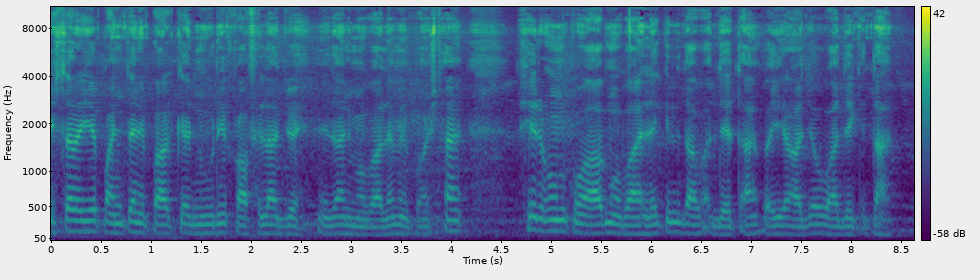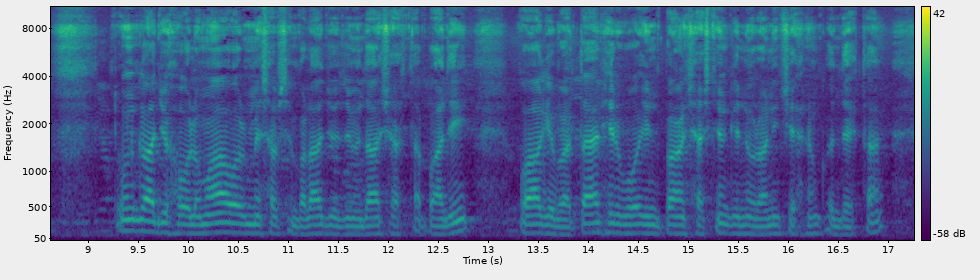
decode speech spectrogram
اس طرح یہ پنجتن پاک کے نوری قافلہ جو ہے میدان مبالے میں پہنچتا ہے۔ پھر ان کو آپ موبائل کے لیے دعوت دیتا ہے، بھائی آ جاؤ وعدے کے تحت۔ تو ان کا جو علماء اور میں سب سے بڑا جو ذمہ دار شستہ پادی وہ آگے بڑھتا ہے۔ پھر وہ ان پانچ ہستیوں کے نورانی چہروں کو دیکھتا ہے۔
